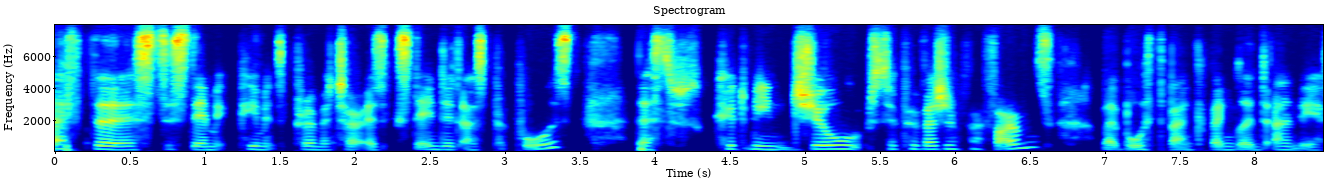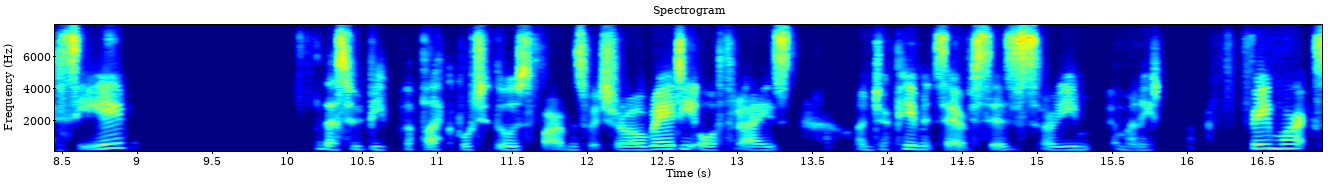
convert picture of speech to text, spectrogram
If the systemic payments perimeter is extended as proposed, this could mean dual supervision for firms by both the Bank of England and the FCA. This would be applicable to those firms which are already authorised under payment services or e-money frameworks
